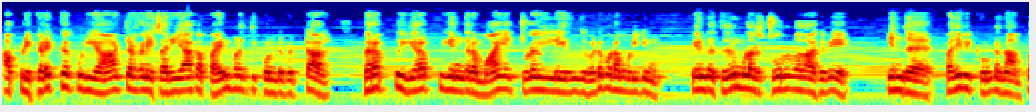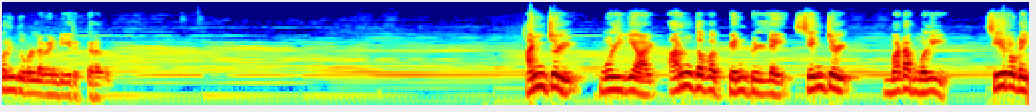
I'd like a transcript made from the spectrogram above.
அப்படி கிடைக்கக்கூடிய ஆற்றல்களை சரியாக பயன்படுத்தி கொண்டு விட்டால் பிறப்பு இறப்பு என்கிற மாயச் சுழலில் இருந்து விடுபட முடியும் என்று திருமலர் கூறுவதாகவே இந்த பதிவை கொண்டு நாம் புரிந்து கொள்ள வேண்டியிருக்கிறது. அஞ்சொல் மொழியாள் அருந்தவ பெண் பிள்ளை செஞ்சொல் மடமொழி சீருடை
